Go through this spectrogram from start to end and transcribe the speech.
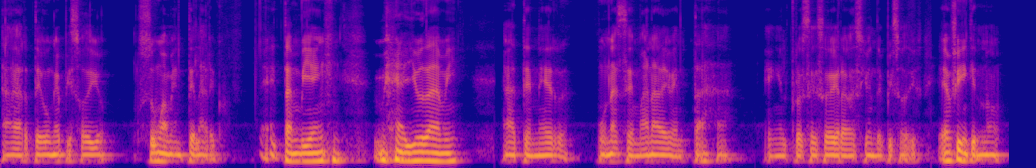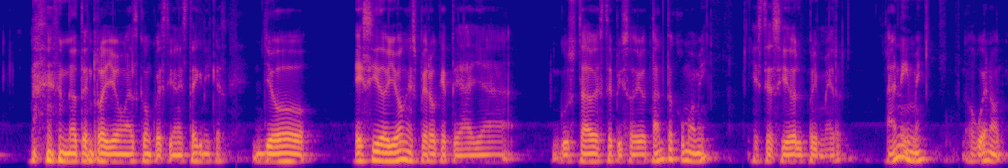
a darte un episodio sumamente largo. Eh, también me ayuda a mí a tener una semana de ventaja en el proceso de grabación de episodios. En fin, que no, no te enrollo más con cuestiones técnicas. Yo he sido John, espero que te haya gustado este episodio tanto como a mí. Este ha sido el primer anime, o bueno,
